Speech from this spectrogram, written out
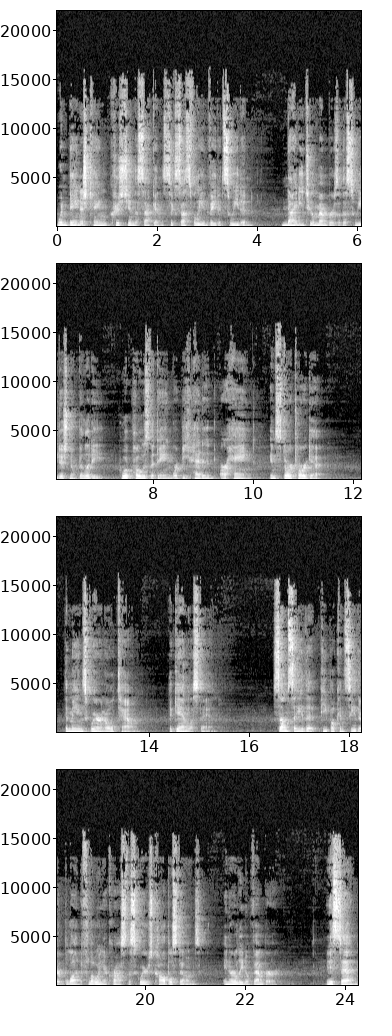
When Danish King Christian II successfully invaded Sweden, 92 members of the Swedish nobility who opposed the Dane were beheaded or hanged in Stortorget, the main square in Old Town, the Gamla Stan. Some say that people can see their blood flowing across the square's cobblestones in early November. It is said,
